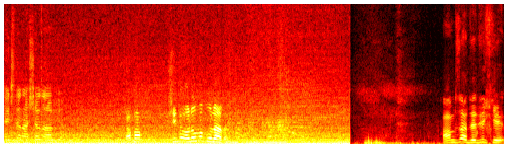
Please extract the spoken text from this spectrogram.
80 aşağıda abi ya. Tamam. Şimdi onu mu bulalım? Hamza dedi ki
